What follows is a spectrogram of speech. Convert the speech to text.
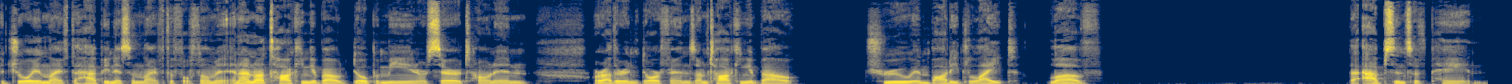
The joy in life, the happiness in life, the fulfillment. And I'm not talking about dopamine or serotonin or other endorphins. I'm talking about true embodied light, love, the absence of pain.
